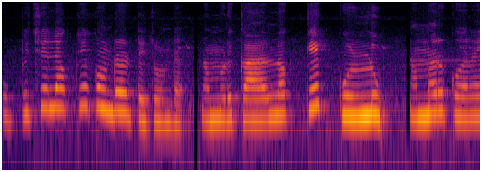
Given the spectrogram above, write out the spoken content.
കുപ്പിച്ചെല്ലൊക്കെ കൊണ്ടുവിട്ടിട്ടുണ്ട്. നമ്മുടെ കാലിലൊക്കെ കൊള്ളും. നമ്മൾ കുറേ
